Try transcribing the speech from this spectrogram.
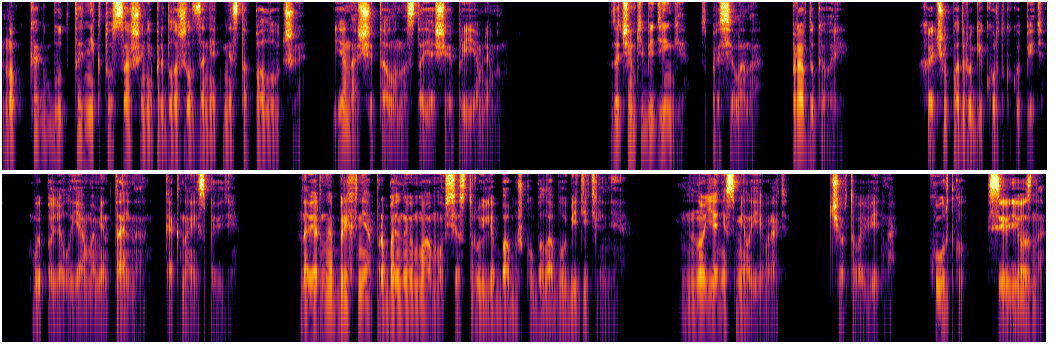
Но как будто никто Саше не предложил занять место получше, и она считала настоящее приемлемым. «Зачем тебе деньги?» – спросила она. «Правду говори». «Хочу подруге куртку купить», – выпалил я моментально, как на исповеди. Наверное, брехня про больную маму, сестру или бабушку была бы убедительнее. Но я не смел ей врать. Чертова ведьма. «Куртку? Серьезно?»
